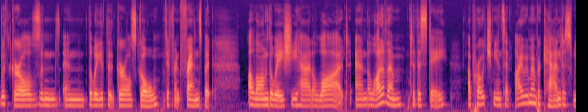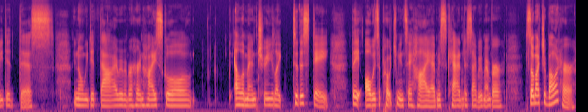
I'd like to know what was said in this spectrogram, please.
with girls and and the way that girls go, different friends, but along the way she had a lot and a lot of them to this day approached me and said, I remember Kandice, we did this, you know, we did that. I remember her in high school, elementary, like to this day, they always approach me and say, Hi, I miss Kandice. I remember so much about her.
